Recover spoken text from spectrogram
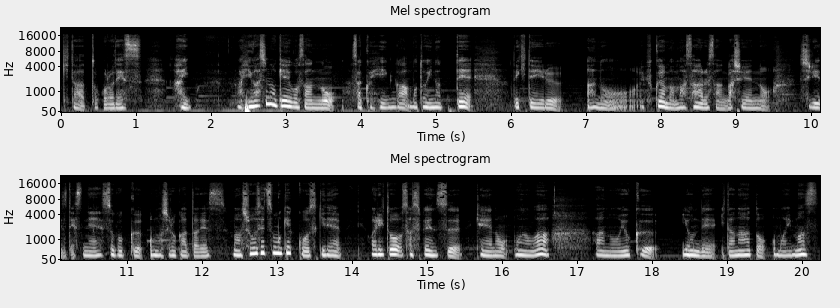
きたところです。はい。東野圭吾さんの作品が元になってできているあの福山雅治さんが主演のシリーズですね。すごく面白かったです、まあ、小説も結構好きで割とサスペンス系のものはあのよく読んでいたなと思います。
